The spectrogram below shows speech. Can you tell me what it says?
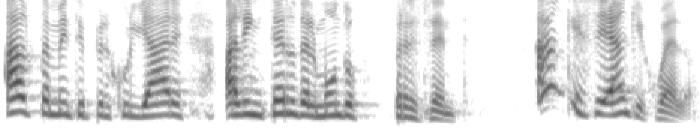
altamente peculiare all'interno del mondo presente, anche se è anche quello,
